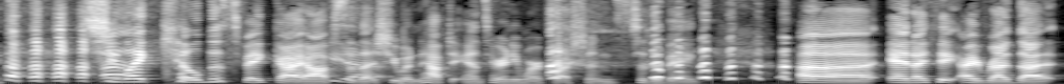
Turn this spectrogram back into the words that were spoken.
yeah. She like killed this fake guy off so that she wouldn't have to answer any more questions to the bank. uh, and I think I read that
